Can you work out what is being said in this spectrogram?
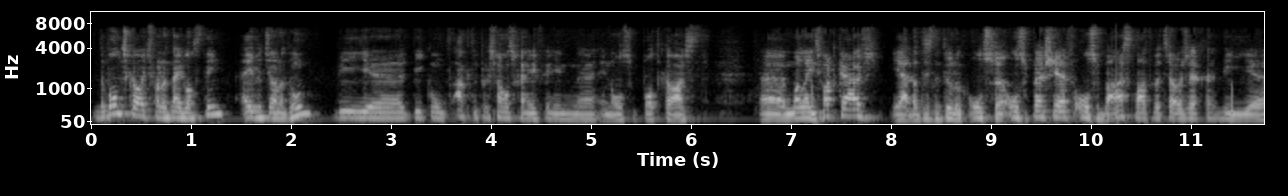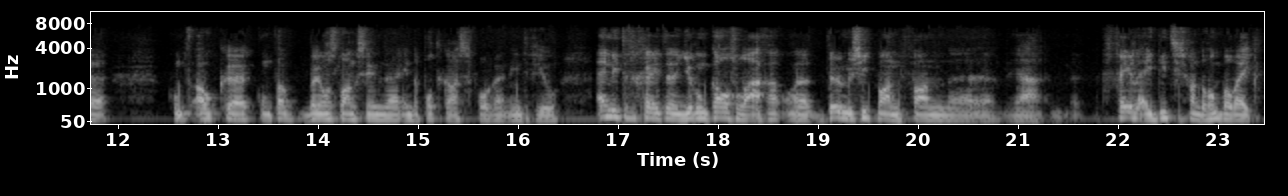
de bondscoach van het Nederlands team, Evert-Jan Hoen, die, die komt acte geven in, in onze podcast. Uh, Marleen Zwartkruis, ja, dat is natuurlijk onze, onze perschef, onze baas, laten we het zo zeggen. Die uh, komt, ook, uh, komt ook bij ons langs in, in de podcast voor een interview. En niet te vergeten Jeroen Kalverlagen, de muziekman van ja, vele edities van de Honkbalweek.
